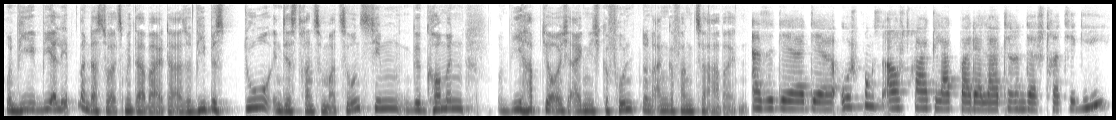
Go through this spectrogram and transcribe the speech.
Und wie, wie erlebt man das so als Mitarbeiter? Also wie bist du in das Transformationsteam gekommen und wie habt ihr euch eigentlich gefunden und angefangen zu arbeiten? Also der, der Ursprungsauftrag lag bei der Leiterin der Strategie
